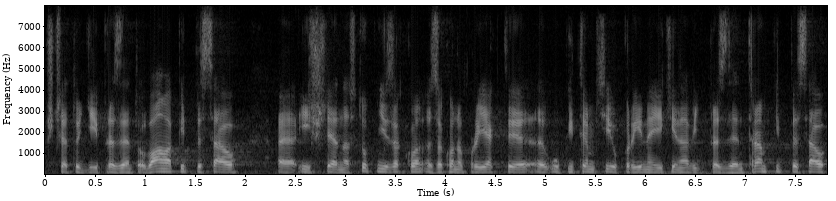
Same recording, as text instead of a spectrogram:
ще тоді президент Обама підписав. Е, І ще наступні закон, законопроєкти е, у підтримці України, які навіть президент Трамп підписав.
